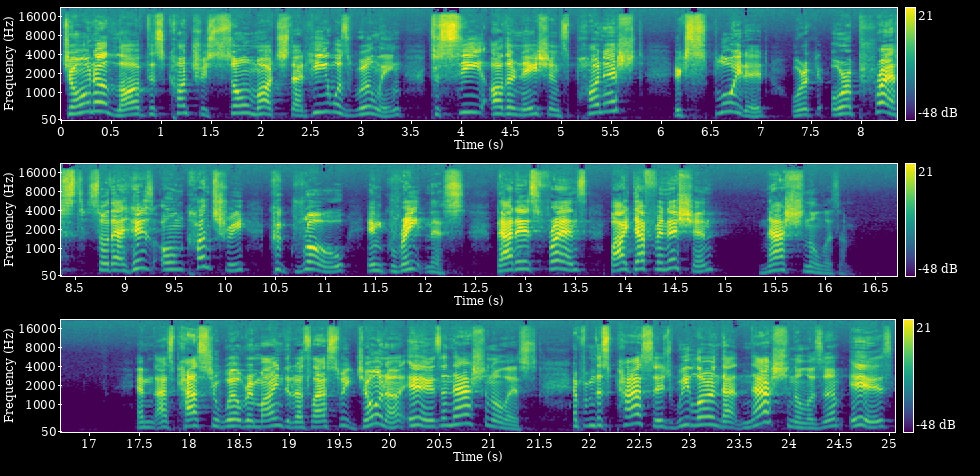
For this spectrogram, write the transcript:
Jonah loved his country so much that he was willing to see other nations punished, exploited, or, or oppressed so that his own country could grow in greatness. That is, friends, by definition, nationalism. And as Pastor Will reminded us last week, Jonah is a nationalist. And from this passage, we learn that nationalism is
